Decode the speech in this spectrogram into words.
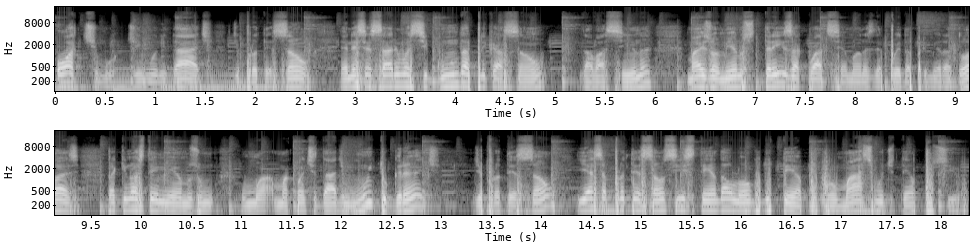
ótimo de imunidade, de proteção, é necessário uma segunda aplicação da vacina, mais ou menos três a quatro semanas depois da primeira dose, para que nós tenhamos um, uma, uma quantidade muito grande de proteção e essa proteção se estenda ao longo do tempo, por o máximo de tempo possível.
